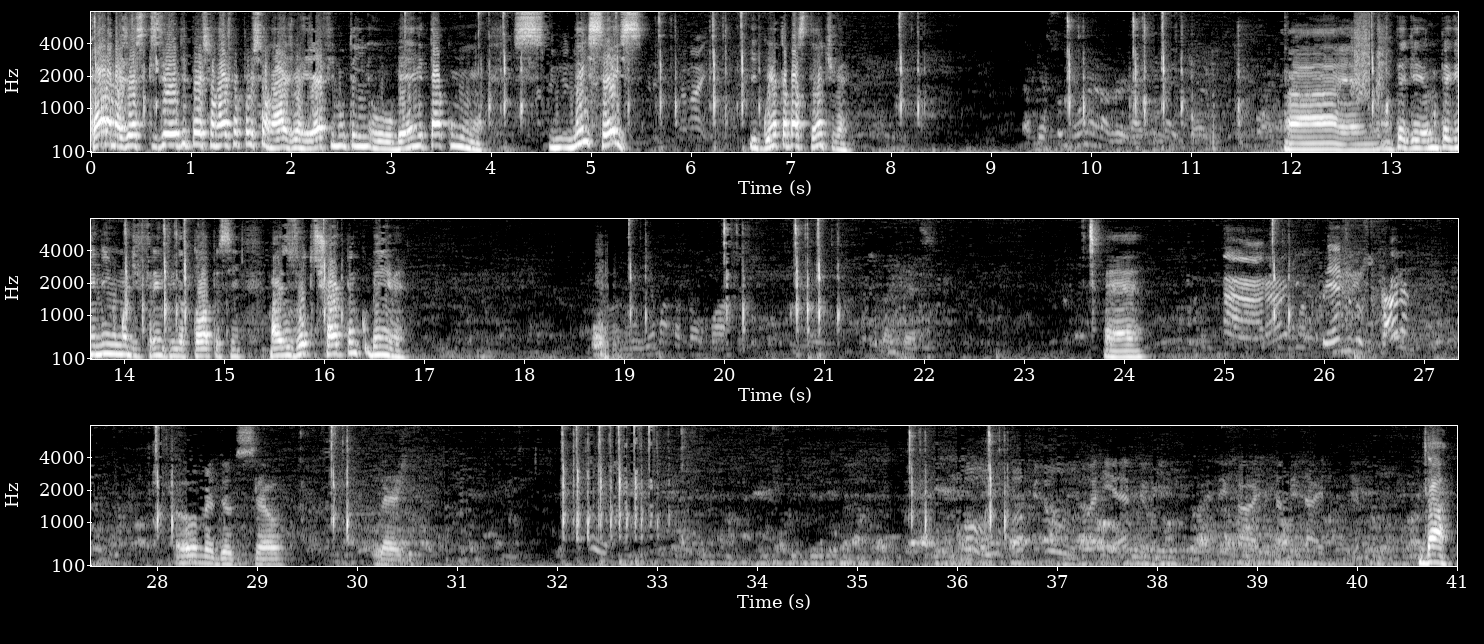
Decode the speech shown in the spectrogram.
Cara, mas essa que é de personagem pra personagem. O RF não tem. O BM tá com. nem 6. E aguenta bastante, velho. Aqui é summoner, na verdade. Ah, é. Eu não, peguei, eu não peguei nenhuma de frente ainda top assim. Mas os outros Shark tancam bem, velho. É. Caralho, prêmio dos caras. Oh meu Deus do céu. Lag. Dá.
